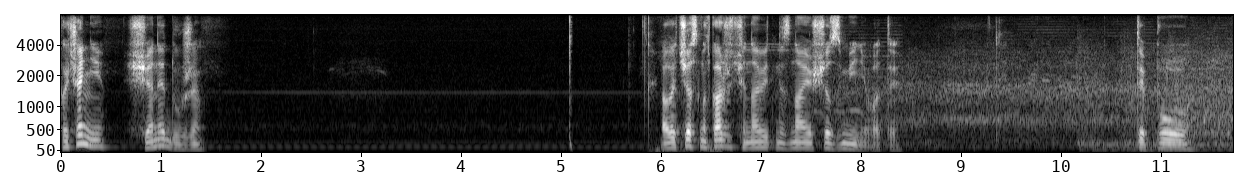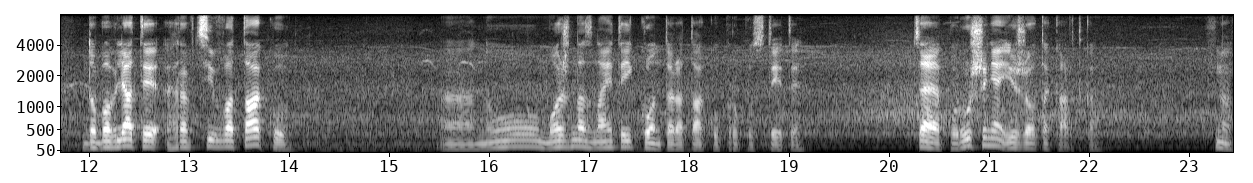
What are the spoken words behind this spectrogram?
Хоча ні, ще не дуже. Але, чесно кажучи, навіть не знаю, що змінювати. Типу, додати гравців в атаку. Е, ну, можна, знаєте, і контратаку пропустити. Це порушення і жовта картка. Ну,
